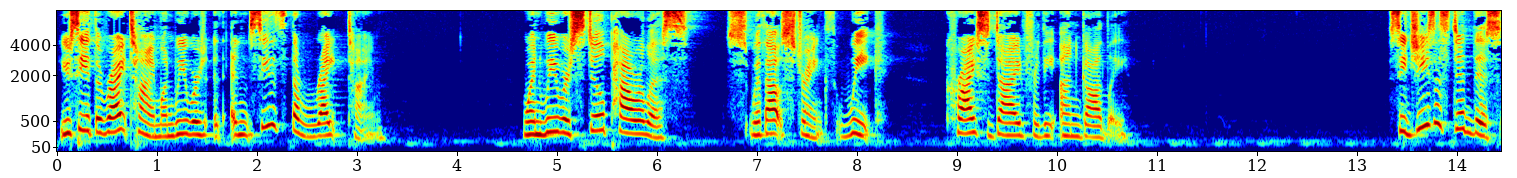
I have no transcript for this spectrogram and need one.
You see, at the right time, when we were, and see, it's the right time, when we were still powerless, without strength, weak, Christ died for the ungodly. See, Jesus did this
